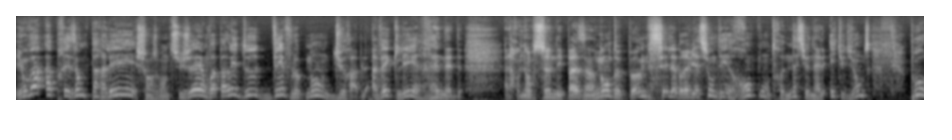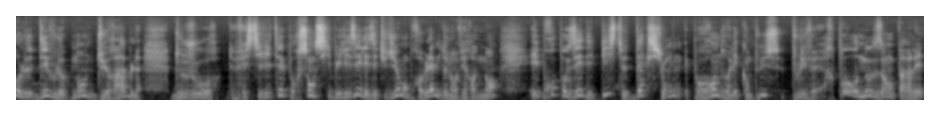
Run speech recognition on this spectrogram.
Et on va à présent parler, changement de sujet, on va parler de développement durable avec les RENED. Alors non, ce n'est pas un nom de pomme, c'est l'abréviation des rencontres nationales étudiantes pour le développement durable. Deux jours de festivités pour sensibiliser les étudiants aux problèmes de l'environnement et proposer des pistes d'action pour rendre les campus plus verts. Pour nous en parler,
